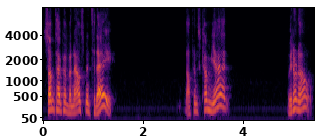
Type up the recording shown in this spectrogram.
some type of announcement today. Nothing's come yet. We don't know.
